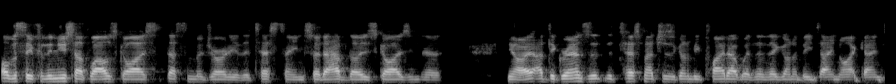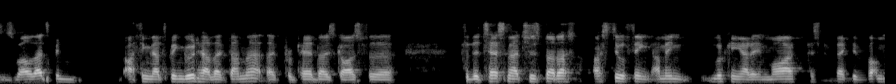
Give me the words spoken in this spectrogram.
obviously for the New South Wales guys, that's the majority of the Test team. So to have those guys in the, you know, at the grounds that the Test matches are going to be played at, whether they're going to be day night games as well, that's been. I think that's been good how they've done that. They've prepared those guys for for the Test matches. But I, I still think, I mean, looking at it in my perspective, I'm,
